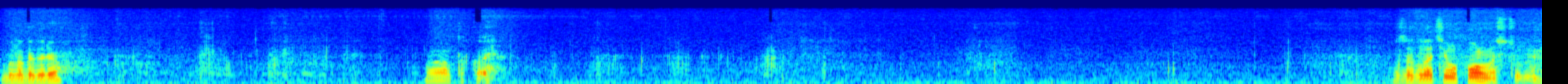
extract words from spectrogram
Благодарю. Вот такой. Заглотил полностью, блин.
